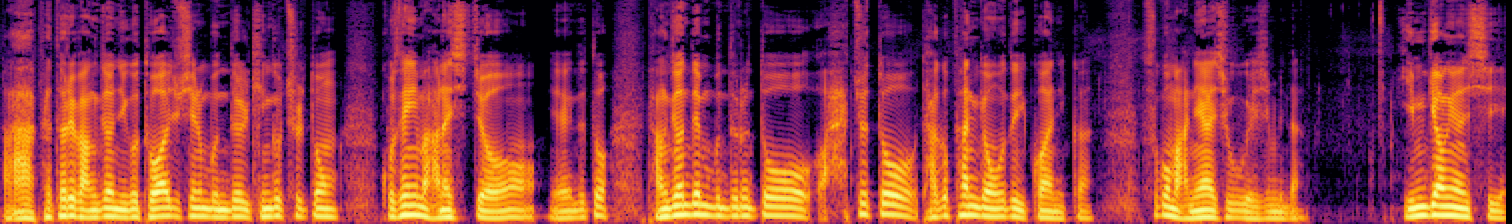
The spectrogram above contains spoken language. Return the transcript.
아, 배터리 방전 이거 도와주시는 분들 긴급 출동 고생이 많으시죠. 예, 근데 또 방전된 분들은 또 아주 또 다급한 경우도 있고 하니까 수고 많이 하시고 계십니다. 임경현 씨,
